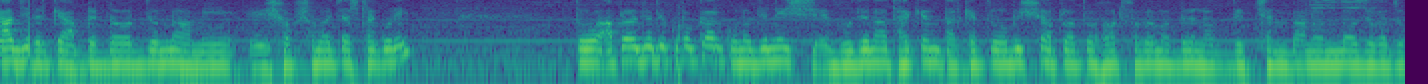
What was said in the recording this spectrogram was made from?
কাজেদেরকে আপডেট দেওয়ার জন্য আমি সব সময় চেষ্টা করি। তো আপনারা যদি কোনো প্রকার কোনো জিনিস বুঝে না থাকেন, তার ক্ষেত্রে অবশ্যই আপনারা তো হোয়াটসঅ্যাপের মাধ্যমে নক দিচ্ছেন বা অন্য যোগাযোগ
